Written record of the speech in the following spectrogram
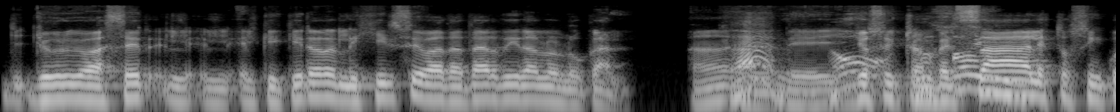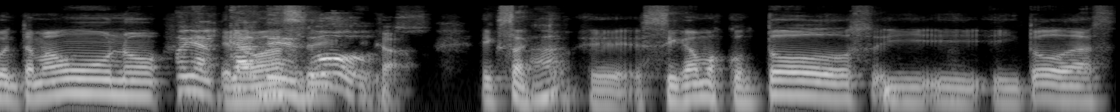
creo que va a ser, el, que quiera reelegirse va a tratar de ir a lo local. ¿Ah? yo soy transversal, estos 50 más 1. Soy alcalde de todos. exacto. ¿Ah? Eh, sigamos con todos y, todas.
